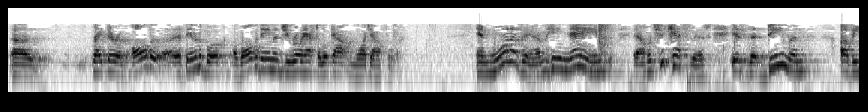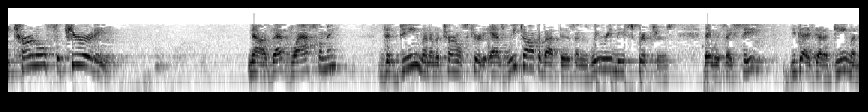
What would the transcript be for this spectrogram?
uh, right there of all the at the end of the book of all the demons you really have to look out and watch out for. And one of them he names, I want you catch this, is the demon of eternal security. Now, is that blasphemy? The demon of eternal security. As we talk about this and as we read these scriptures, they would say, see, you guys got a demon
